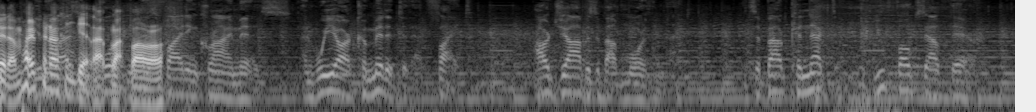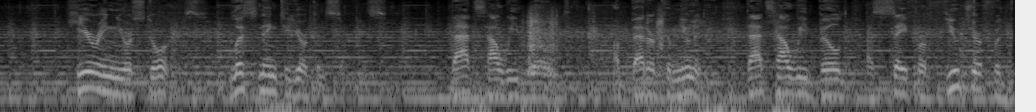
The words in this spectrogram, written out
Dude, I'm hoping You know, I can get that black bar as off. Fighting crime is, and we are committed to that fight. Our job is about more than that. It's about connecting with you folks out there, hearing your stories, listening to your concerns. That's how we build a better community. That's how we build a safer future for. th-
